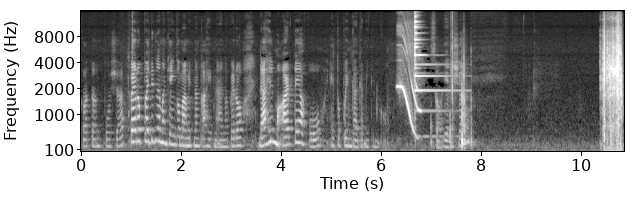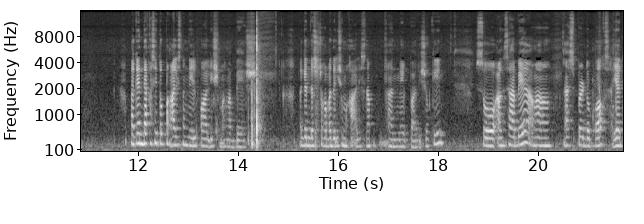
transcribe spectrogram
cotton po siya. Pero pwede naman kayong gumamit ng kahit na ano. Pero dahil maarte ako, ito po yung gagamitin ko. So, yan siya. Maganda kasi ito pang alis ng nail polish, mga besh. Maganda siya, tsaka madali siya makaalis ng uh, nail polish, okay? So, ang sabi, ang, uh, as per the box, ayan,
